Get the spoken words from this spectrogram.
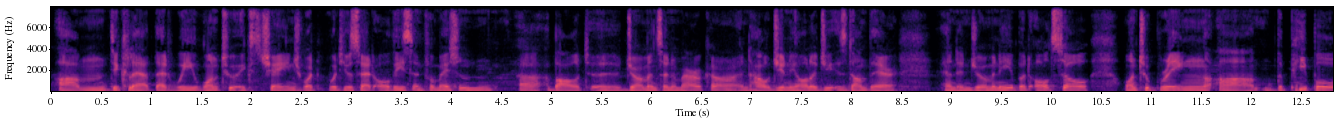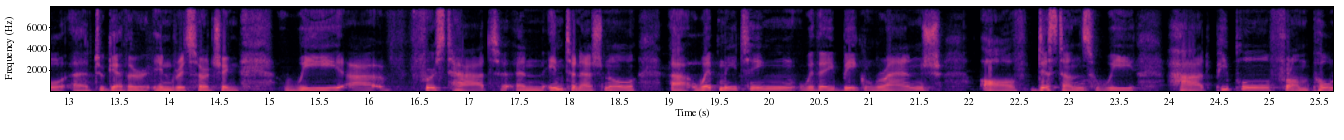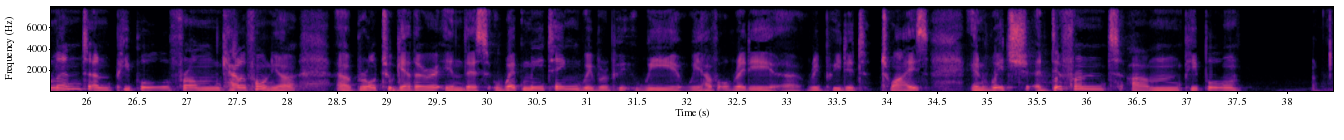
um, declared that we want to exchange what, what you said, all these information uh, about uh, Germans in America and how genealogy is done there and in Germany, but also want to bring uh, the people uh, together in researching. We uh, first had an international uh, web meeting with a big range of distance, we had people from Poland and people from California uh, brought together in this web meeting. We we we have already uh, repeated twice, in which different um, people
